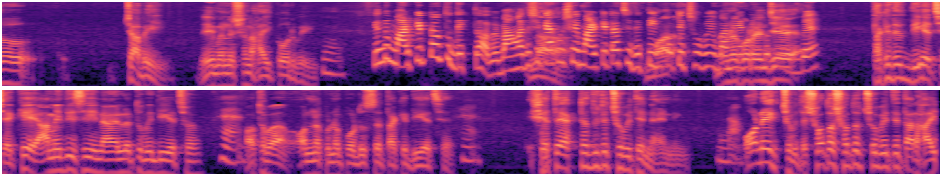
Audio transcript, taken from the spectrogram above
তো চাবেই। রেমিনেশন হাই করবেই। কিন্তু মার্কেটটাও তো দেখতে হবে। বাংলাদেশে কি এখন সেই মার্কেট আছে যে কোটি ছবি মনে বানিয়ে করেন যে তাকে তো দিয়েছে। কে? আমি দিছি না হলে তুমি দিয়েছ। হ্যাঁ। অথবা অন্য কোনো প্রডিউসার তাকে দিয়েছে। হ্যাঁ। সে তো একটা দুইটা ছবিতে নেয়নি। অনেক ছবিতে শত শত ছবিতে তার হাই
